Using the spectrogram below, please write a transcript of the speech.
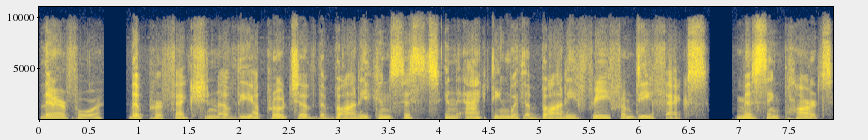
Therefore, the perfection of the approach of the body consists in acting with a body free from defects, missing parts,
